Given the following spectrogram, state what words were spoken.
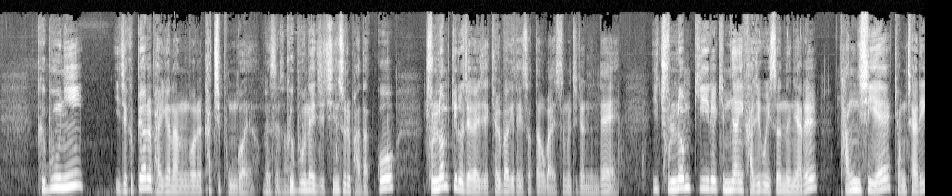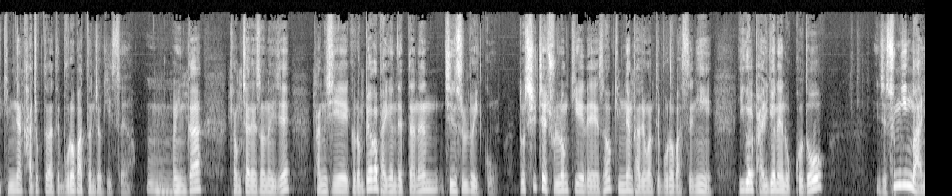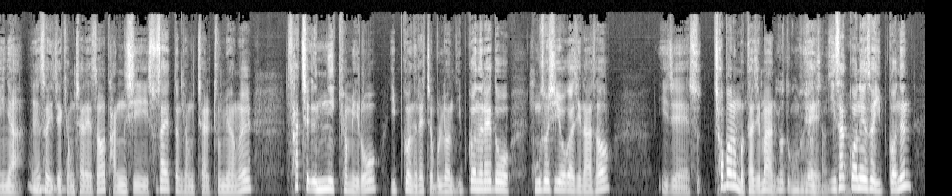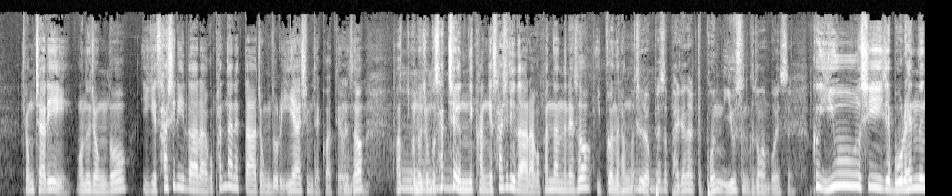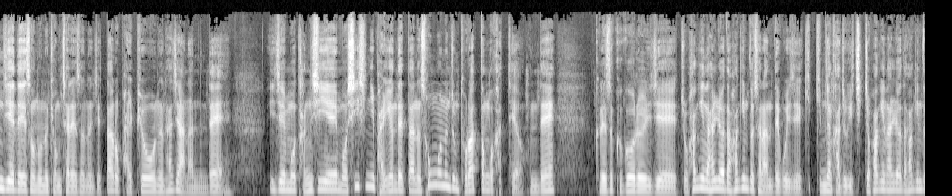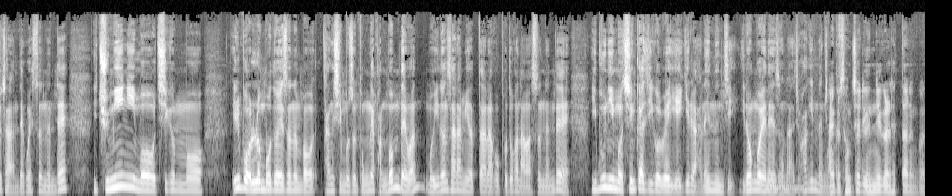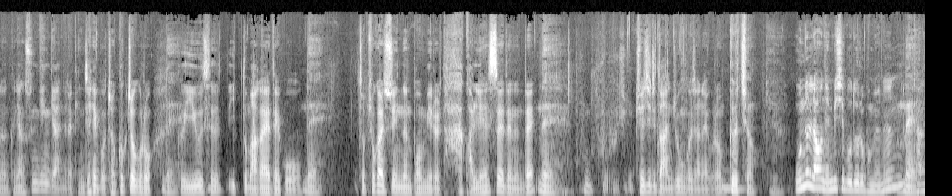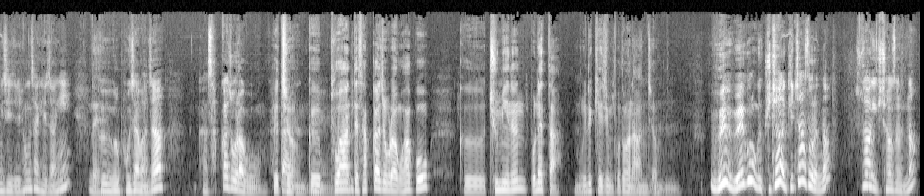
그분이 이제 그 뼈를 발견한 거를 같이 본 거예요. 그래서 옆에서. 그분의 이제 진술을 받았고 줄넘기로 제가 이제 결박이 돼 있었다고 말씀을 드렸는데 이 줄넘기를 김양이 가지고 있었느냐를 당시에 경찰이 김양 가족들한테 물어봤던 적이 있어요. 음. 그러니까 경찰에서는 이제 당시에 그런 뼈가 발견됐다는 진술도 있고 또 실제 줄넘기에 대해서 김양 가족한테 물어봤으니 이걸 발견해 놓고도 이제 숨긴 거 아니냐 해서 음. 이제 경찰에서 당시 수사했던 경찰 두 명을 사체 은닉 혐의로 입건을 했죠. 물론 입건을 해도 공소시효가 지나서 이제 수, 처벌은 못하지만 이것도 공소시효 예, 이 사건에서 입건은 경찰이 어느 정도 이게 사실이다라고 판단했다 정도로 이해하시면 될 것 같아요. 그래서 음. 어느 정도 사체 은닉한 게 사실이다라고 판단을 해서 입건을 한 거죠. 그 옆에서 발견할 때 본 이웃은 그동안 뭐 했어요? 그 이웃이 이제 뭘 했는지에 대해서는 오늘 경찰에서는 이제 따로 발표는 하지 않았는데 이제 뭐 당시에 뭐 시신이 발견됐다는 소문은 좀 돌았던 것 같아요. 근데 그래서 그거를 이제 좀 확인하려다 확인도 잘 안 되고 이제 김양 가족이 직접 확인하려다 확인도 잘 안 되고 했었는데 이 주민이 뭐 지금 뭐 일부 언론 보도에서는 뭐 당시 무슨 동네 방범대원 뭐 이런 사람이었다라고 보도가 나왔었는데 이분이 뭐 지금까지 이걸 왜 얘기를 안 했는지 이런 거에 대해서는 아직 확인된 거 아니, 그 성철이 은닉을 했다는 거는 그냥 숨긴 게 아니라 굉장히 뭐 적극적으로 네. 그 이웃의 입도 막아야 되고 네. 접촉할 수 있는 범위를 다 관리했어야 되는데 네. 죄질이 더 안 좋은 거잖아요, 그럼. 그렇죠. 오늘 나온 MBC 보도를 보면은 네. 당시 이제 형사 계장이 네. 그걸 보자마자 삽가조라고 그렇죠. 했다는, 그 네. 부하한테 삽가조라고 하고 그 주민은 보냈다. 뭐 음. 이렇게 지금 보도가 나왔죠. 왜왜 음, 음, 왜 그런 거 귀찮아 귀찮아서 그랬나? 수사하기 귀찮아서 그랬나?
